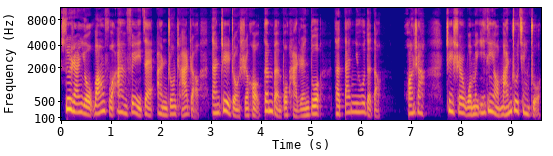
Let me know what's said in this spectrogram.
虽然有王府暗费在暗中查找，但这种时候根本不怕人多。”他担忧的道。皇上，这事儿我们一定要瞒住靖主，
